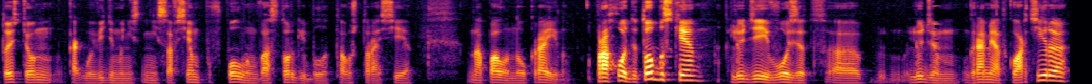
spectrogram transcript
То есть он, как бы, видимо, не, совсем в полном восторге был от того, что Россия напала на Украину. Проходят обыски, людей возят, а, людям громят квартиры,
